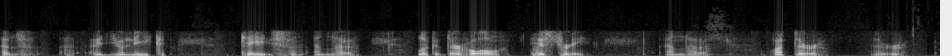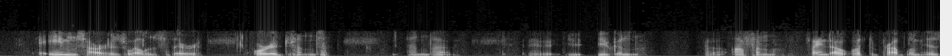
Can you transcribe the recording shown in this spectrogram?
as a unique case and uh, look at their whole history and uh, what their their aims are as well as their origins and uh, you, you can uh, often find out what the problem is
